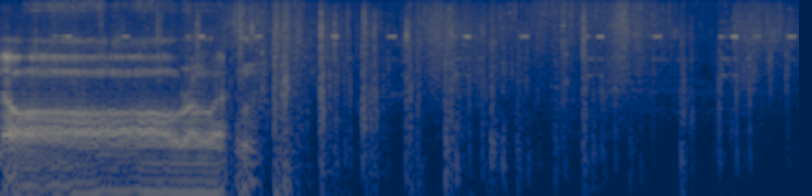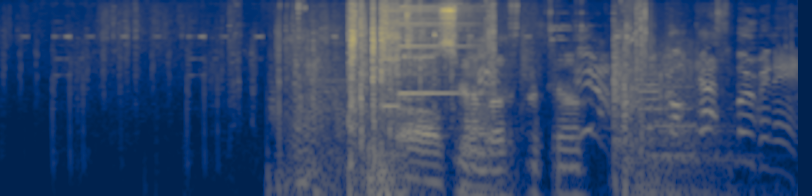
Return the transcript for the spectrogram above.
Oh, wrong weapon. Nice, Yeah, man. bro. Let's go. We've got gas moving in.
